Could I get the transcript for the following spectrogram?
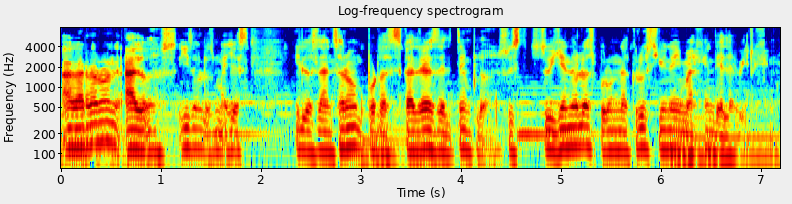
agarraron a los ídolos mayas y los lanzaron por las escaleras del templo, sustituyéndolos por una cruz y una imagen de la Virgen.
